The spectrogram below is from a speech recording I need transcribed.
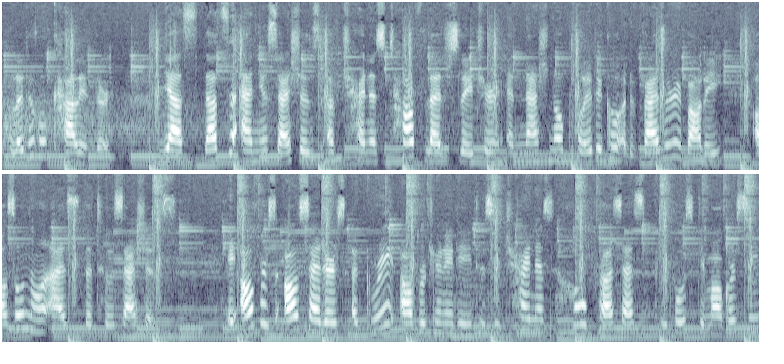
political calendar. Yes, that's the annual sessions of China's top legislature and national political advisory body, also known as the two sessions. It offers outsiders a great opportunity to see China's whole process people's democracy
